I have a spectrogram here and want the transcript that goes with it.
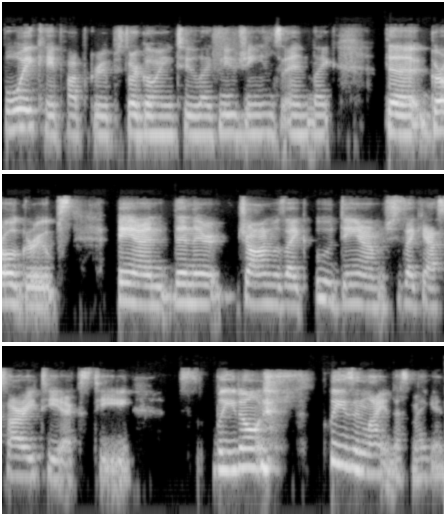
boy K-pop groups; they're going to like New Jeans and like the girl groups. And then there, Jon was like, "Ooh, damn." She's like, "Yeah, sorry, TXT." But you don't. please enlighten us, Megan.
